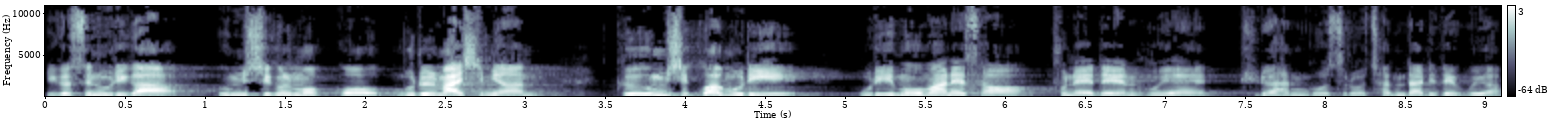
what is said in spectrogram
이것은 우리가 음식을 먹고 물을 마시면 그 음식과 물이 우리 몸 안에서 분해된 후에 필요한 곳으로 전달이 되고요.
